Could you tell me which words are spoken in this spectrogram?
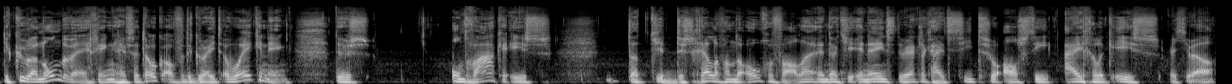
De QAnon-beweging heeft het ook over de Great Awakening. Dus ontwaken is dat je de schellen van de ogen vallen en dat je ineens de werkelijkheid ziet zoals die eigenlijk is, weet je wel.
